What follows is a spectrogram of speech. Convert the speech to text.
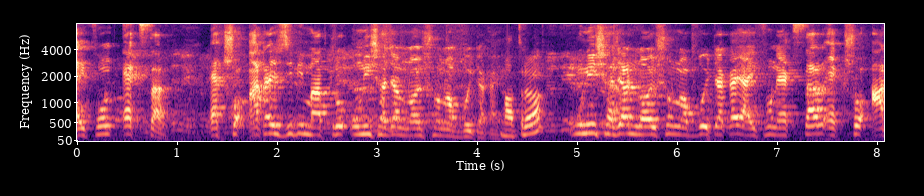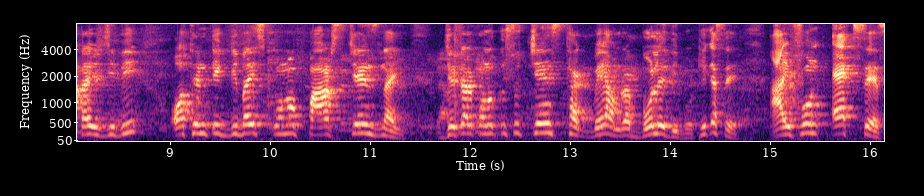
iPhone XR একশো আঠাশ জিবি মাত্র উনিশ হাজার নয়শো নব্বই টাকায়। মাত্র? উনিশ হাজার নয়শো নব্বই টাকায় আইফোন এক্সআর একশো আঠাশ জিবি অথেন্টিক ডিভাইস কোনো পার্টস চেঞ্জ নাই। যেটার কোনো কিছু চেঞ্জ থাকবে আমরা বলে দিব, ঠিক আছে? আইফোন অ্যাক্সেস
